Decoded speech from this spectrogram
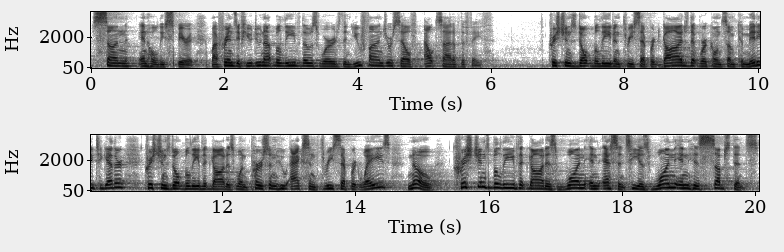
Son, and Holy Spirit. My friends, if you do not believe those words, then you find yourself outside of the faith. Christians don't believe in three separate gods that work on some committee together. Christians don't believe that God is one person who acts in three separate ways. No, Christians believe that God is one in essence, He is one in His substance,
